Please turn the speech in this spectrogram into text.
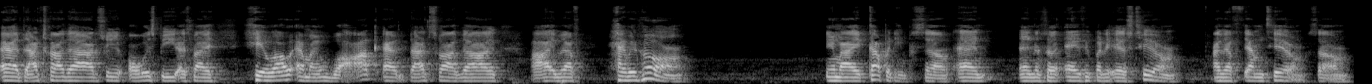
And that's why that she always be as my hero and my rock. And that's why that I love having her in my company. So, and, and so everybody is too. I love them too. So,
